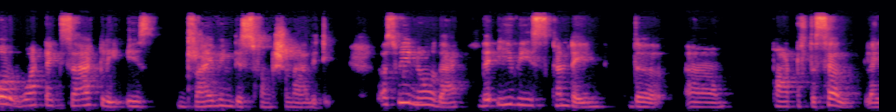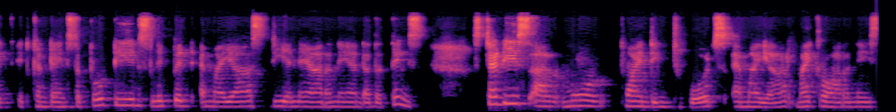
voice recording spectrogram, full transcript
Or what exactly is driving this functionality. As we know that the EVs contain the um, part of the cell, like it contains the proteins, lipid, MIRs, DNA, RNA, and other things. Studies are more pointing towards MIR, microRNAs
